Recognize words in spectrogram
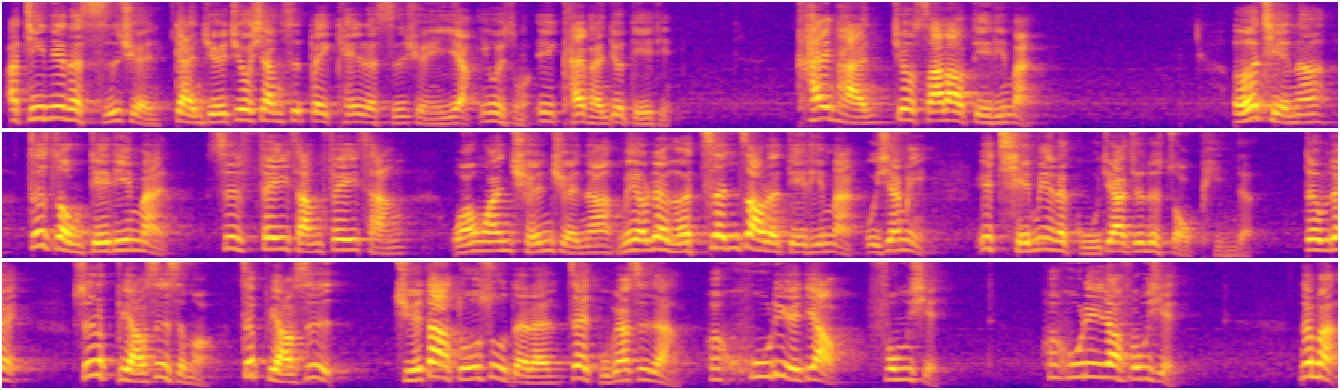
啊？今天的十拳感觉就像是被 K 了十拳一样，因为什么？因为开盘就跌停，开盘就杀到跌停板，而且呢，这种跌停板是非常非常。完完全全呢，没有任何征兆的跌停板。为什么？因为前面的股价就是走平的，对不对？所以表示什么？这表示绝大多数的人在股票市场会忽略掉风险，会忽略掉风险。那么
